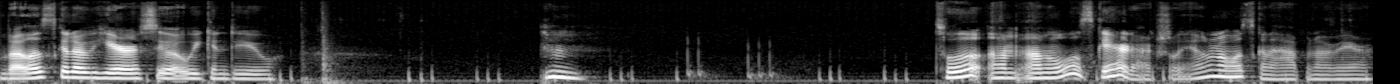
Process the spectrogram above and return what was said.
But let's get over here, see what we can do. so I'm I'm a little scared actually. I don't know what's gonna happen over here.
